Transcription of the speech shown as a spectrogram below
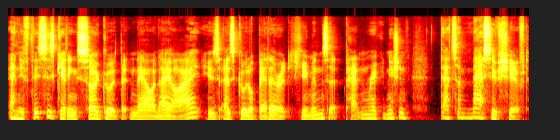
And if this is getting so good that now an AI is as good or better at humans at pattern recognition, that's a massive shift.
